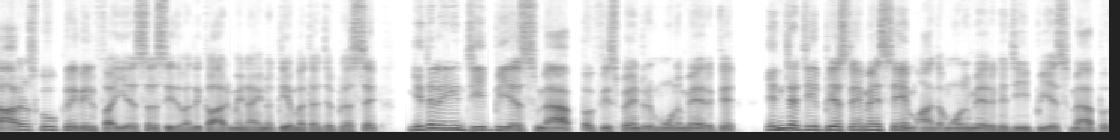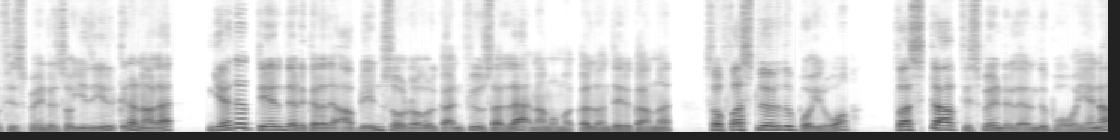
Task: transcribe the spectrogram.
Lowrance Hook Reveal five SS இது வந்து கார்மின் ஐநூற்றி எண்பத்தஞ்சு ப்ளஸ்ஸு இதுலேயும் ஜிபிஎஸ் மேப் ஃபிஷ் மூணுமே இருக்குது இந்த ஜிபிஎஸ்லேயுமே சேம் அந்த மூணுமே இருக்குது GPS map fish finder so இது இருக்கிறனால எதை தேர்ந்தெடுக்கிறது அப்படின்னு சொல்கிற ஒரு கன்ஃபியூஷனில் நம்ம மக்கள் வந்து இருக்காங்க. ஸோ ஃபஸ்ட்லேருந்து போயிடுவோம் ஃபஸ்ட்டாக ஃபிஸ் பெயிண்டர்லேருந்து போவோம். ஏன்னா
